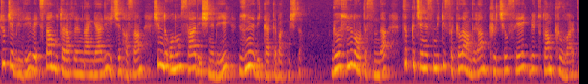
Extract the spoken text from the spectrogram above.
Türkçe bildiği ve İstanbul taraflarından geldiği için Hasan şimdi onun sade işine değil yüzüne de dikkatle bakmıştı. Göğsünün ortasında tıpkı çenesindeki sakalı andıran kırçıl seyrek bir tutam kıl vardı.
